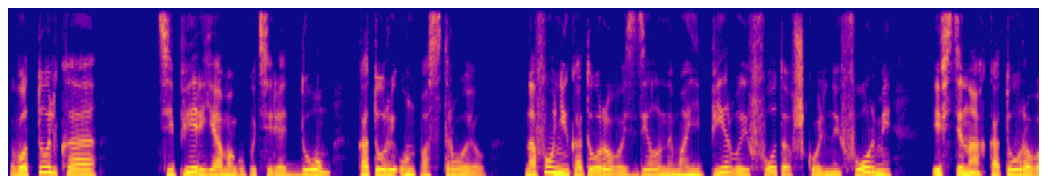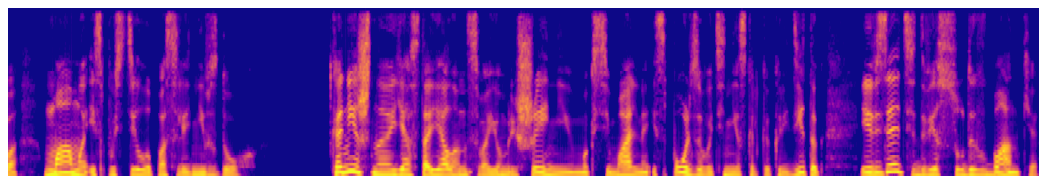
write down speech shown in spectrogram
Вот только теперь я могу потерять дом, который он построил — на фоне которого сделаны мои первые фото в школьной форме и в стенах которого мама испустила последний вздох. Конечно, я стояла на своем решении максимально использовать несколько кредиток и взять две суды в банке,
